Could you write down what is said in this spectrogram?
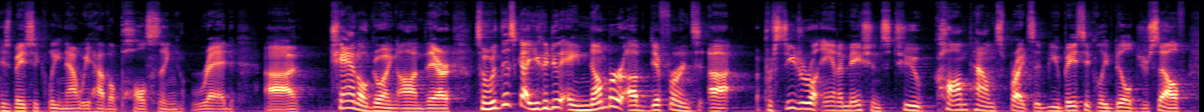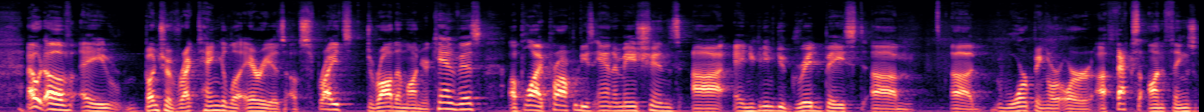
is basically now we have a pulsing red uh, channel going on there. So with this guy, you could do a number of different uh, procedural animations to compound sprites that you basically build yourself out of a bunch of rectangular areas of sprites, draw them on your canvas, apply properties, animations, uh, and you can even do grid-based um, uh, warping or, or, effects on things.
